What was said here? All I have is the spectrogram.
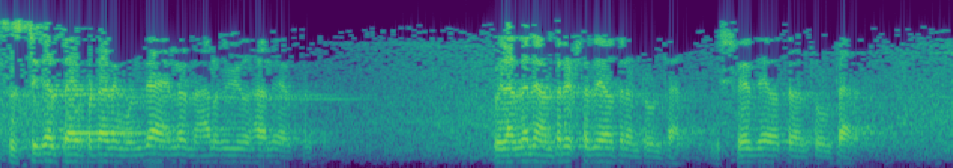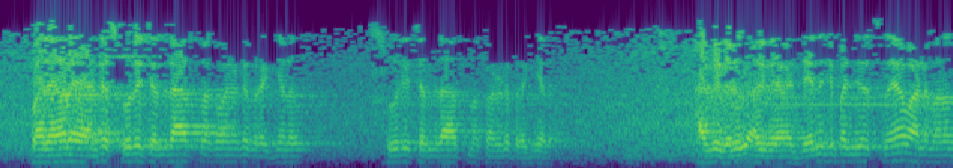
సృష్టికర్త ఏర్పడటానికి ముందే ఆయనలో నాలుగు వ్యూహాలు ఏర్పడతాయి. వీళ్ళందరినీ అంతరిక్ష దేవతలు అంటూ ఉంటారు విశ్వ దేవతలు అంటూ ఉంటారు. వారెవరే అంటే సూర్యచంద్రాత్మకమైన ప్రజ్ఞలు సూర్యచంద్రాత్మకమైన ప్రజ్ఞలు. అవి వెలుగు అవి దేని నుంచి పనిచేస్తున్నాయో వాళ్ళని మనం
